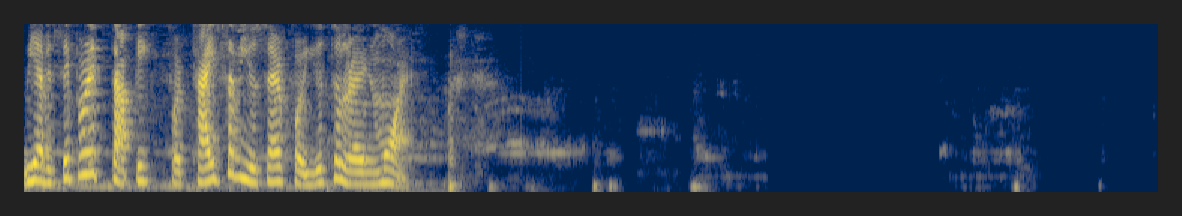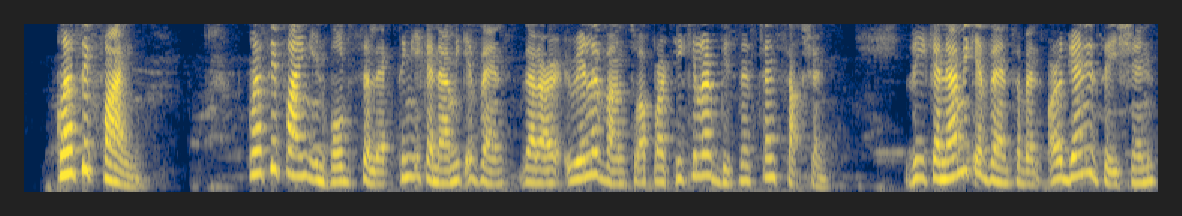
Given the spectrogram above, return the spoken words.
we have a separate topic for types of user for you to learn more. Classifying. Classifying involves selecting economic events that are relevant to a particular business transaction. The economic events of an organization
